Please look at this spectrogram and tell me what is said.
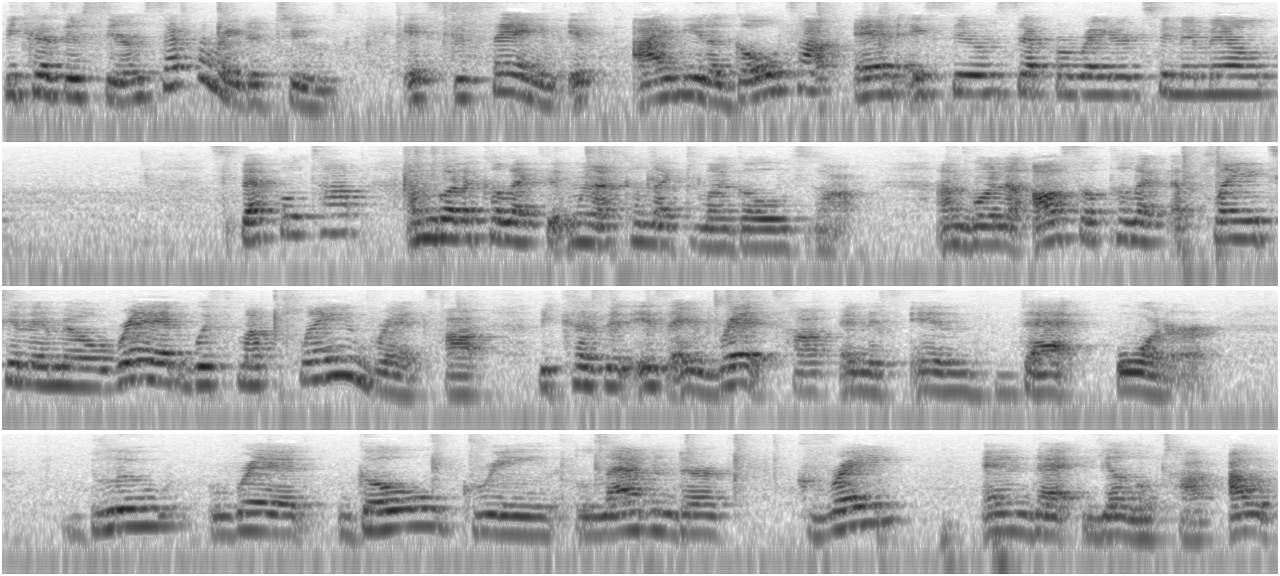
because they're serum separator tubes. It's the same. If I need a gold top and a serum separator 10 ml speckle top, I'm going to collect it when I collect my gold top. I'm going to also collect a plain 10 ml red with my plain red top because it is a red top and it's in that order. Blue, red, gold, green, lavender, gray, and that yellow top. I would,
